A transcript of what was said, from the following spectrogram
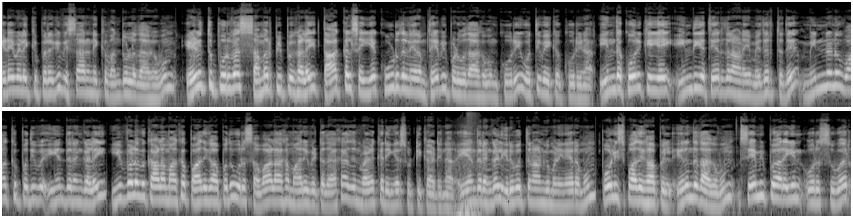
இடைவெளிக்கு பிறகு விசாரணைக்கு வந்துள்ளதாகவும் எழுத்துப்பூர்வ சமர்ப்பிப்புகளை தாக்கல் செய்ய கூடுதல் நேரம் தேவைப்படுவதாகவும் கூறி ஒத்திவைக்க கூறினார். இந்த கோரிக்கையை இந்திய தேர்தல் ஆணையம் எதிர்த்தது. மின்னணு வாக்குப்பதிவு இயந்திரங்களை இவ்வளவு காலமாக பாதுகாப்பது ஒரு சவாலாக மாறிவிட்டதாக அதன் வழக்கறிஞர் சுட்டிக்காட்டினார். இயந்திரங்கள் இருபத்தி நான்கு மணி நேரமும் போலீஸ் பாதுகாப்பில் இருந்ததாகவும் சேமிப்பு அறையின் ஒரு சுவர்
